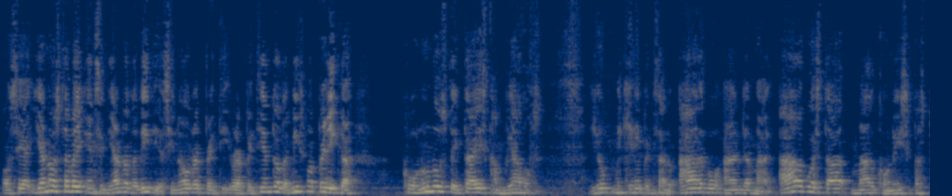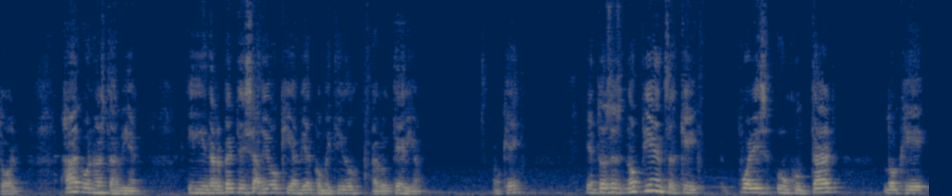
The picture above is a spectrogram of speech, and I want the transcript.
O sea, ya no estaba enseñando la Biblia, sino repitiendo la misma perica con unos detalles cambiados yo me quedé pensando, algo anda mal, algo está mal con ese pastor, algo no está bien. Y de repente salió que había cometido adulterio. ¿Ok? entonces no piensas que puedes ocultar lo que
